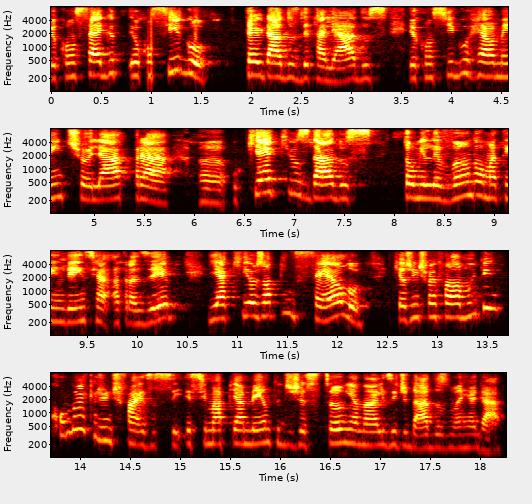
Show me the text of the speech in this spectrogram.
Eu consigo, eu consigo ter dados detalhados, eu consigo realmente olhar para uh, o que é que os dados estão me levando a uma tendência a trazer. E aqui eu já pincelo que a gente vai falar muito em como é que a gente faz esse, esse mapeamento de gestão e análise de dados no RH.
